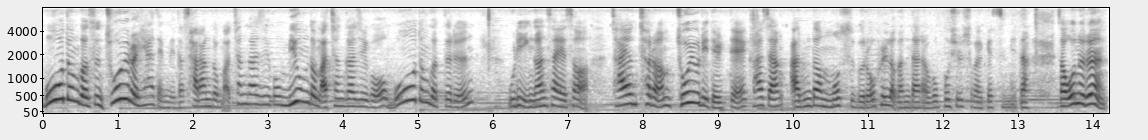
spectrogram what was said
모든 것은 조율을 해야 됩니다. 사랑도 마찬가지고, 미움도 마찬가지고, 모든 것들은 우리 인간사에서 자연처럼 조율이 될 때 가장 아름다운 모습으로 흘러간다라고 보실 수가 있겠습니다. 자, 오늘은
